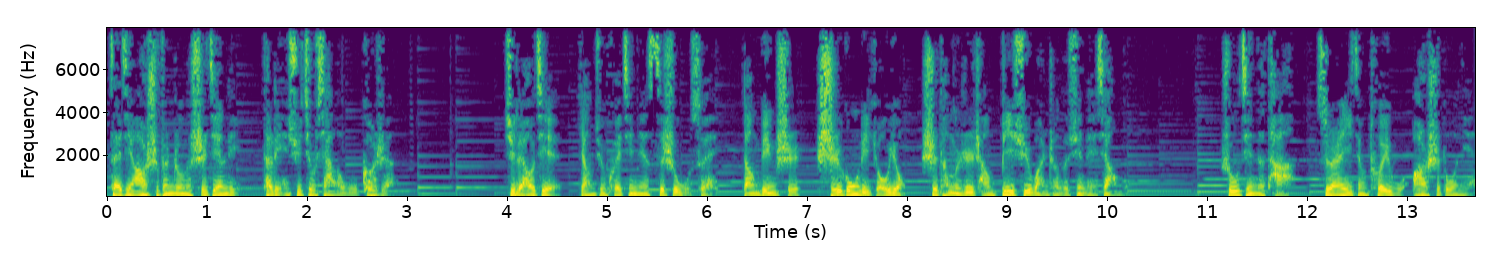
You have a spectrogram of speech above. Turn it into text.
在近二十分钟的时间里，他连续救下了五个人。据了解，杨俊奎今年四十五岁，当兵时十公里游泳是他们日常必须完成的训练项目。如今的他虽然已经退伍二十多年，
